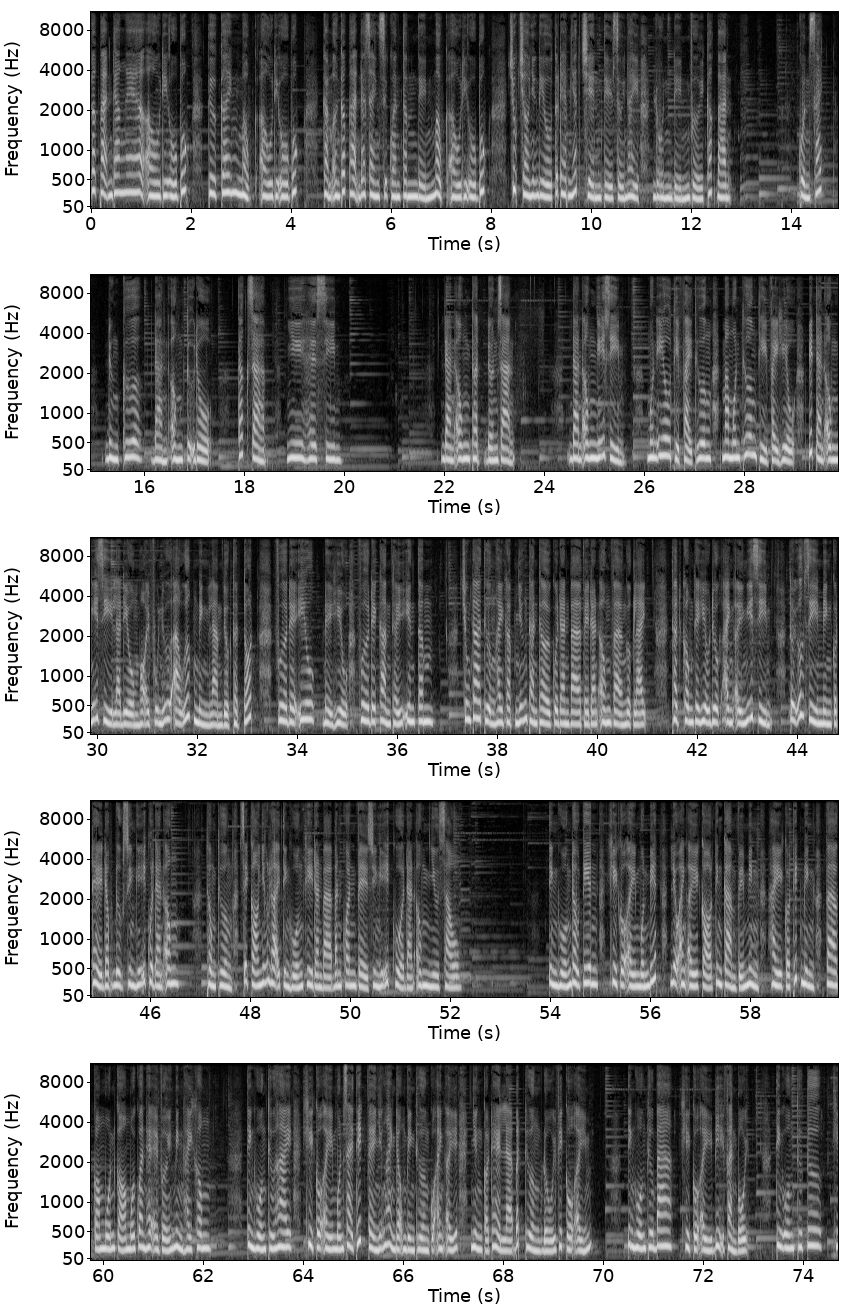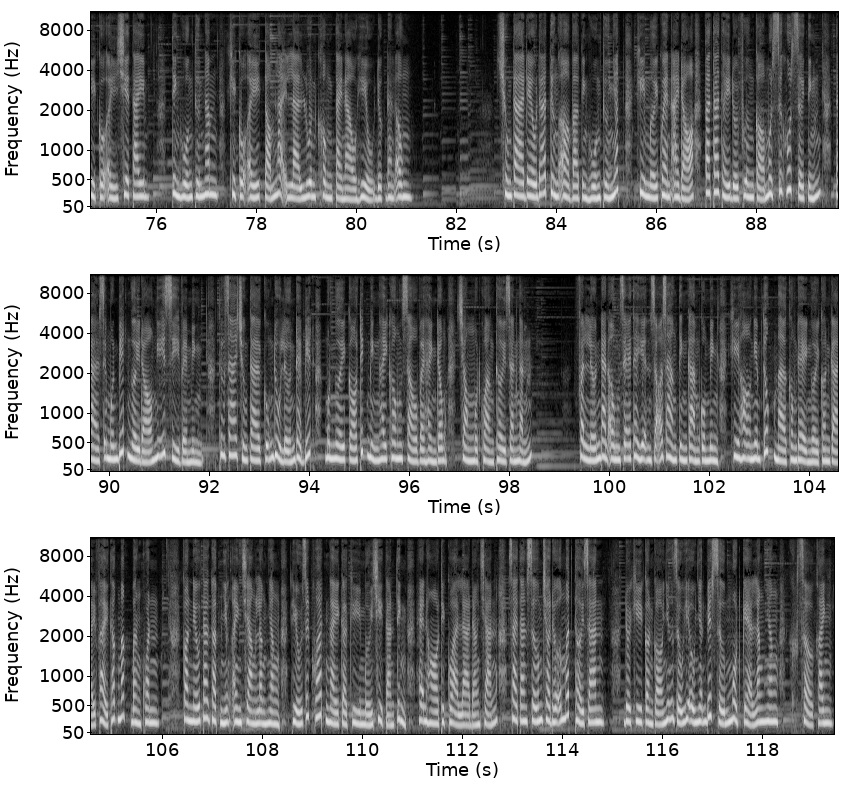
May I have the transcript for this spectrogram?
Các bạn đang nghe audiobook từ kênh Mộc Audiobook. Cảm ơn các bạn đã dành sự quan tâm đến Mộc Audiobook. Chúc cho những điều tốt đẹp nhất trên thế giới này luôn đến với các bạn. Cuốn sách Đừng cưa, đàn ông tự đổ Tác giả Nhi Hê Sim Đàn ông thật đơn giản Đàn ông nghĩ gì? Muốn yêu thì phải thương, mà muốn thương thì phải hiểu, biết đàn ông nghĩ gì là điều mọi phụ nữ ao ước mình làm được thật tốt, vừa để yêu, để hiểu, vừa để cảm thấy yên tâm. Chúng ta thường hay gặp những than thờ của đàn bà về đàn ông và ngược lại. Thật không thể hiểu được anh ấy nghĩ gì, tôi ước gì mình có thể đọc được suy nghĩ của đàn ông. Thông thường sẽ có những loại tình huống khi đàn bà băn khoăn về suy nghĩ của đàn ông như sau. Tình huống đầu tiên, khi cô ấy muốn biết liệu anh ấy có tình cảm với mình hay có thích mình và có muốn có mối quan hệ với mình hay không. Tình huống thứ hai, khi cô ấy muốn giải thích về những hành động bình thường của anh ấy nhưng có thể là bất thường đối với cô ấy. Tình huống thứ ba, khi cô ấy bị phản bội. Tình huống thứ tư, khi cô ấy chia tay. Tình huống thứ năm, khi cô ấy tóm lại là luôn không tài nào hiểu được đàn ông. Chúng ta đều đã từng ở vào tình huống thứ nhất khi mới quen ai đó và ta thấy đối phương có một sức hút giới tính, ta sẽ muốn biết người đó nghĩ gì về mình. Thực ra chúng ta cũng đủ lớn để biết một người có thích mình hay không sau vài hành động trong một khoảng thời gian ngắn. Phần lớn đàn ông sẽ thể hiện rõ ràng tình cảm của mình khi họ nghiêm túc mà không để người con gái phải thắc mắc băn khoăn. Còn nếu ta gặp những anh chàng lằng nhằng, thiếu dứt khoát ngay cả khi mới chỉ tán tỉnh, hẹn hò thì quả là đáng chán, giải tán sớm cho đỡ mất thời gian. Đôi khi còn có những dấu hiệu nhận biết sớm một kẻ lăng nhăng, sở khanh.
